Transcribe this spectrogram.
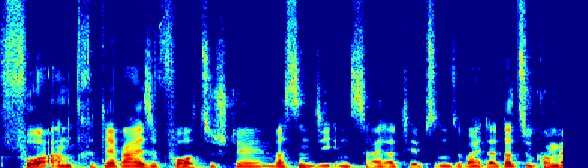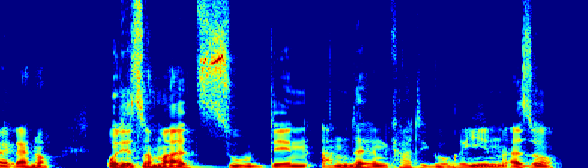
vor Antritt der Reise vorzustellen, was sind die Insider-Tipps und so weiter. Dazu kommen wir ja gleich noch. Und jetzt nochmal zu den anderen Kategorien. Also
